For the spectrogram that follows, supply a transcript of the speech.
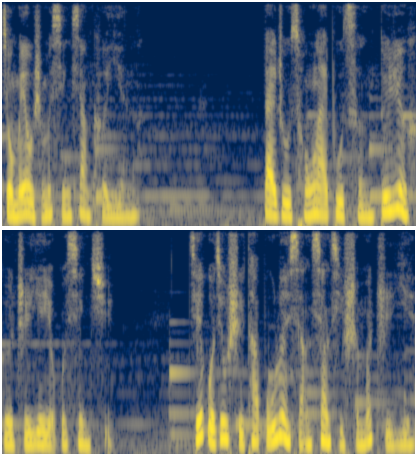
就没有什么形象可言了。代柱从来不曾对任何职业有过兴趣，结果就使他不论想象起什么职业，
